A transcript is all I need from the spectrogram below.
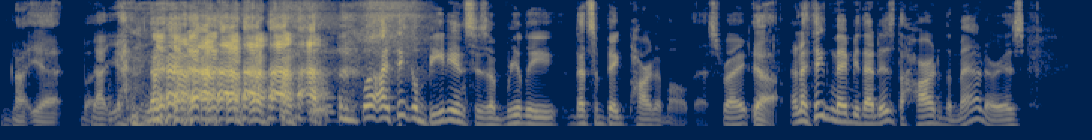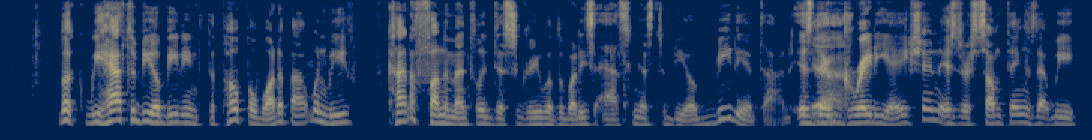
Not yet. But Not yet. well, I think obedience is a really that's a big part of all this, right? Yeah. And I think maybe that is the heart of the matter is look, we have to be obedient to the Pope, but what about when we kind of fundamentally disagree with what he's asking us to be obedient on? Is there gradation? Is there some things that we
